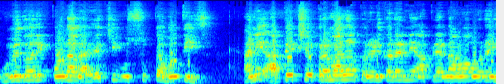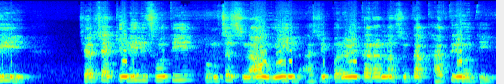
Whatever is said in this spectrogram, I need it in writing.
उमेदवारी कोणाला याची उत्सुकता होतीच. आणि अपेक्षेप्रमाणे परळीकरांनी आपल्या नावावरही चर्चा केलेलीच होती तुमचंच नाव येईल अशी परळीकरांना सुद्धा खात्री होती.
